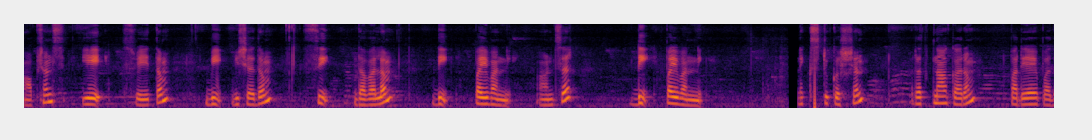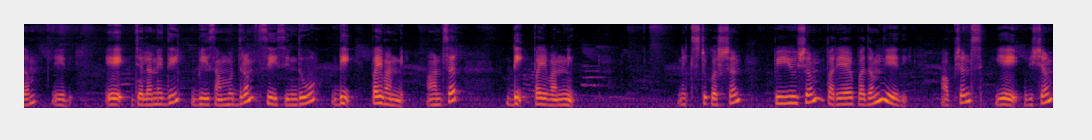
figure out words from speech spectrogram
ఆప్షన్స్ ఏ శ్వేతం బి విషదం సి ధవలం డి పైవన్ని. ఆన్సర్ డి పైవన్ని. నెక్స్ట్ క్వశ్చన్ రత్నాకరం పర్యాయపదం ఏది? ఏ జలనిధి బి సముద్రం సి సింధువు డి పైవన్ని. ఆన్సర్ డి పైవన్ని. నెక్స్ట్ క్వశ్చన్ పీయూషం పర్యాయపదం ఏది? ఆప్షన్స్ ఏ విషం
